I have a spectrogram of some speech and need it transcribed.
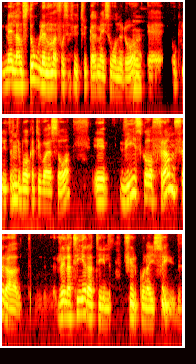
mellanstolen, om man får uttrycka mig så nu då, mm. eh, och knyta mm. tillbaka till vad jag sa. Eh, vi ska framförallt relatera till kyrkorna i syd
